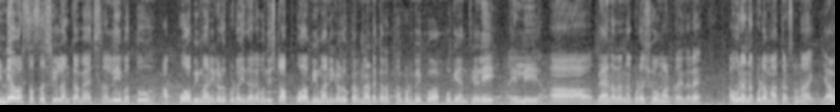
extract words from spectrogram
ಇಂಡಿಯಾ ವರ್ಸಸ್ ಶ್ರೀಲಂಕಾ ಮ್ಯಾಚ್ನಲ್ಲಿ ಇವತ್ತು ಅಪ್ಪು ಅಭಿಮಾನಿಗಳು ಕೂಡ ಇದ್ದಾರೆ. ಒಂದಿಷ್ಟು ಅಪ್ಪು ಅಭಿಮಾನಿಗಳು ಕರ್ನಾಟಕ ರತ್ನ ಕೊಡಬೇಕು ಅಪ್ಪುಗೆ ಅಂತ ಹೇಳಿ ಇಲ್ಲಿ ಬ್ಯಾನರನ್ನು ಕೂಡ ಶೋ ಮಾಡ್ತಾ ಇದ್ದಾರೆ. ಅವರನ್ನು ಕೂಡ ಮಾತಾಡ್ಸೋಣ. ಯಾವ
